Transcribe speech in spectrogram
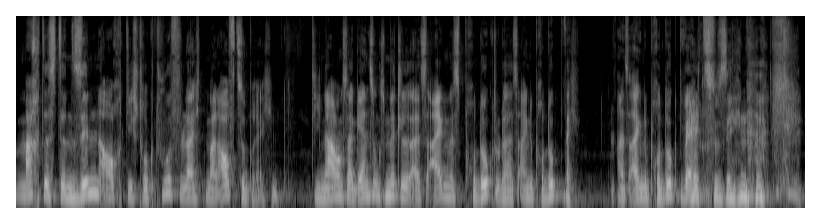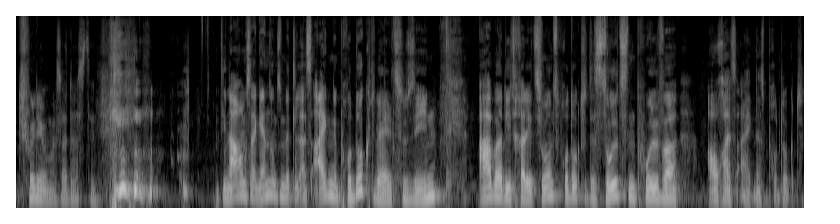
macht es denn Sinn, auch die Struktur vielleicht mal aufzubrechen? Die Nahrungsergänzungsmittel als eigenes Produkt oder als eigene Produktwelt, als eigene Produktwelt zu sehen. Entschuldigung, was war das denn? Die Nahrungsergänzungsmittel als eigene Produktwelt zu sehen, aber die Traditionsprodukte des Sulzenpulver auch als eigenes Produkt.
